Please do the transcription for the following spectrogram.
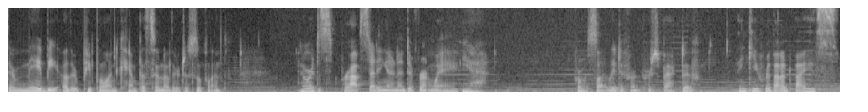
There may be other people on campus in other disciplines. Who are just perhaps studying it in a different way. Yeah, from a slightly different perspective. Thank you for that advice.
